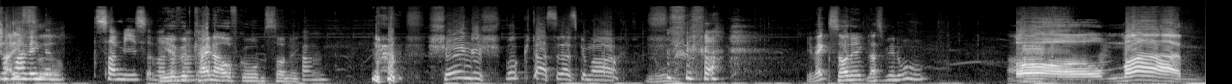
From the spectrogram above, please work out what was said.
Scheiße. Nochmal wegen den Zombies. Aber Hier wird keiner aufgehoben, Sonic. wegkommen. Schön gespuckt hast du das gemacht. Geh weg, Sonic, lass mich in Ruhe. Oh, Mann.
